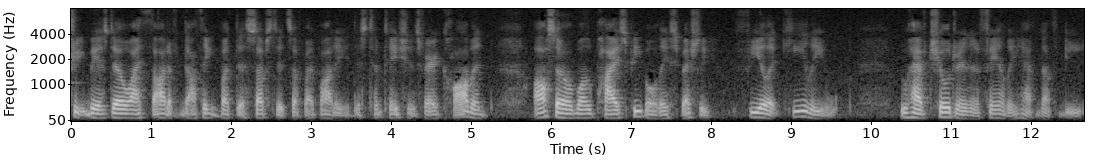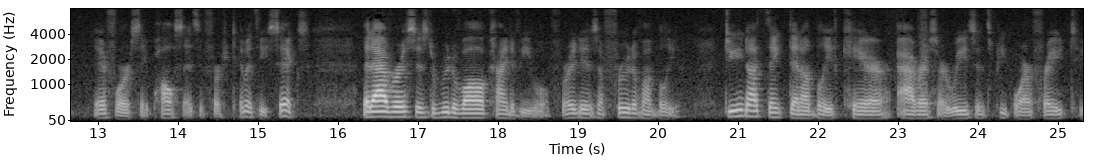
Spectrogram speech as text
treat me as though I thought of nothing but the substance of my body. This temptation is very common also among pious people. They especially feel it keenly who have children and a family have nothing to eat. Therefore, St. Paul says in 1 Timothy 6 that avarice is the root of all kind of evil, for it is a fruit of unbelief. Do you not think that unbelief, care, avarice are reasons people are afraid to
